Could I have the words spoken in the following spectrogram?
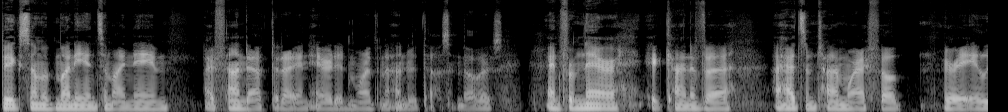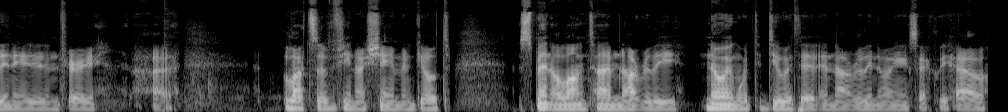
big sum of money into my name. I found out that I inherited more than a $100,000. And from there, it kind of, uh, I had some time where I felt very alienated and very, uh, lots of, you know, shame and guilt. Spent a long time not really knowing what to do with it and not really knowing exactly how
